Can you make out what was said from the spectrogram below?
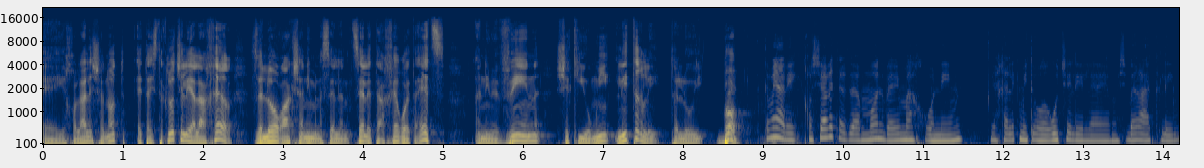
אה, יכולה לשנות את ההסתכלות שלי על האחר. זה לא רק שאני מנסה לנצל את האחר או את העץ, אני מבין שקיומי ליטרלי תלוי בו. תמיד, אני חושבת על זה המון בימים האחרונים, זה חלק מהתעוררות שלי למשבר האקלים.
